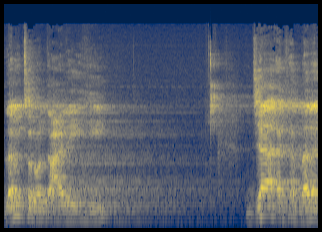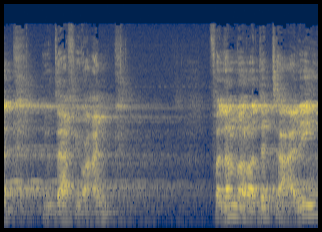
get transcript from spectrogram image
لم ترد عليه جاءك ملك يدافع عنك فلما رددت عليه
